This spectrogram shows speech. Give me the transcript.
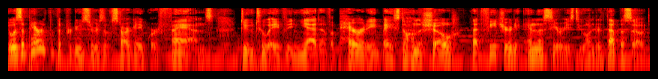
It was apparent that the producers of Stargate were fans, due to a vignette of a parody based on the show that featured in the series' 200th episode.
